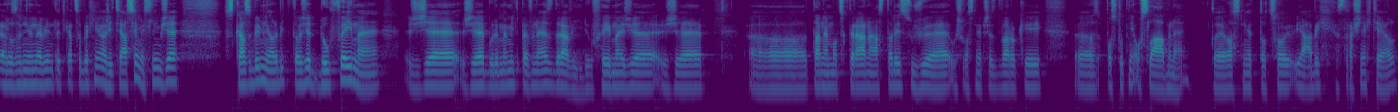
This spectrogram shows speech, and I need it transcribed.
rozhodně nevím teďka, co bych měl říct. Já si myslím, že vzkaz by měl být to, že doufejme, že, že budeme mít pevné zdraví. Doufejme, že, že uh, ta nemoc, která nás tady sužuje už vlastně přes dva roky, uh, postupně oslábne. To je vlastně to, co já bych strašně chtěl.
